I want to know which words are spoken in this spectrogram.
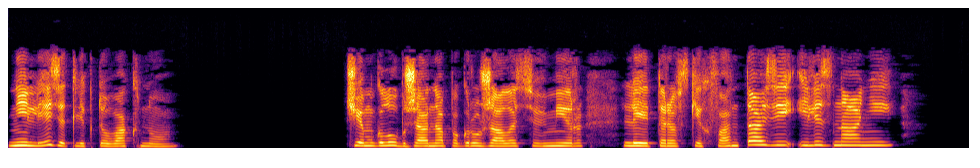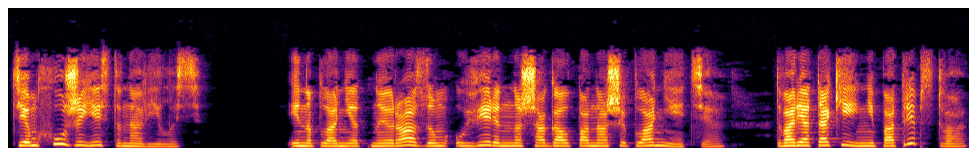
Не лезет ли кто в окно? Чем глубже она погружалась в мир лейтеровских фантазий или знаний, тем хуже ей становилось. Инопланетный разум уверенно шагал по нашей планете, творя такие непотребства,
